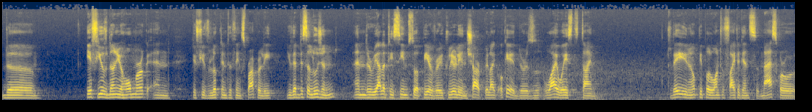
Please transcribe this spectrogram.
the if you've done your homework and if you've looked into things properly, you get disillusioned and the reality seems to appear very clearly and sharp. You're like, okay, there's why waste time? Today, you know, people want to fight against the mask or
